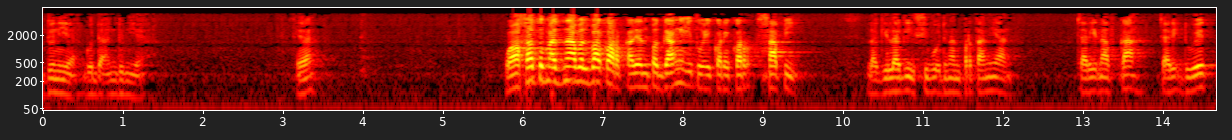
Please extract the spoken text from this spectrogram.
dunia, godaan dunia. Ya. Wa khatum aznabal bakar, kalian pegangi itu ekor-ekor sapi. Lagi-lagi sibuk dengan pertanian. Cari nafkah, cari duit,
